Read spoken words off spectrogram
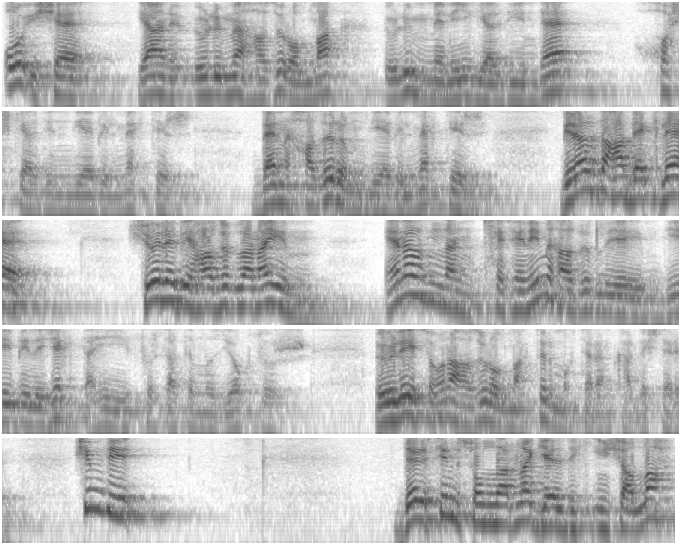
o işe yani ölüme hazır olmak, ölüm meleği geldiğinde hoş geldin diyebilmektir. Ben hazırım diyebilmektir. Biraz daha bekle, şöyle bir hazırlanayım, en azından kefenimi hazırlayayım diyebilecek dahi fırsatımız yoktur. Öyleyse ona hazır olmaktır muhterem kardeşlerim. Şimdi dersin sonlarına geldik inşallah.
